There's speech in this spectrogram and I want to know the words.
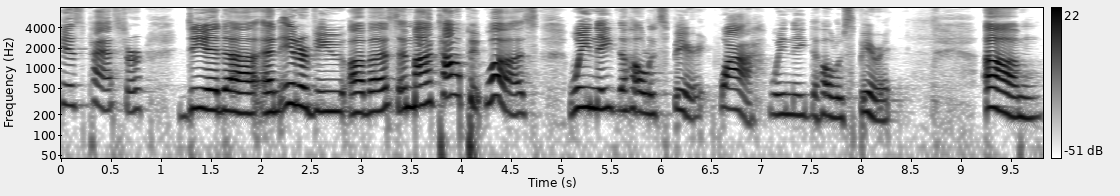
his pastor did uh, an interview of us, and my topic was we need the Holy Spirit. Why we need the Holy Spirit? Um,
